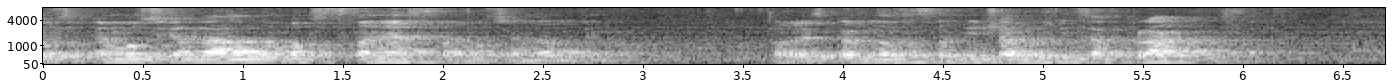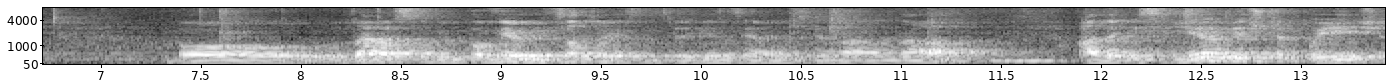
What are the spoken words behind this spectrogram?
od- emocjonalną od cwaniactwa emocjonalnego. To jest pewna zasadnicza różnica w praktyce. Bo zaraz sobie powiemy, co to jest inteligencja emocjonalna, ale istnieją jeszcze pojęcia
